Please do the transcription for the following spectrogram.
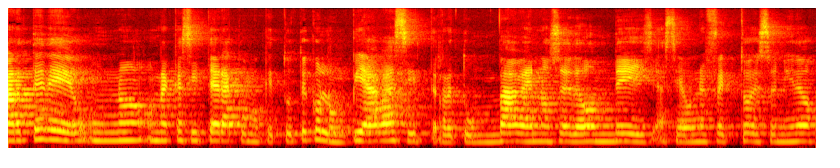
parte de uno, una casita era como que tú te columpiabas y te retumbaba en no sé dónde y hacía un efecto de sonido,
